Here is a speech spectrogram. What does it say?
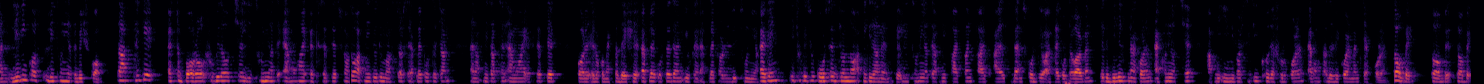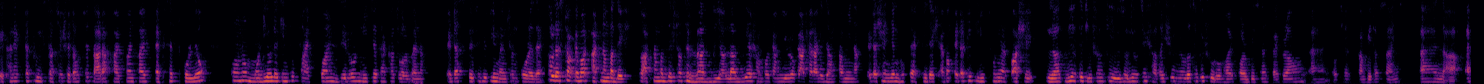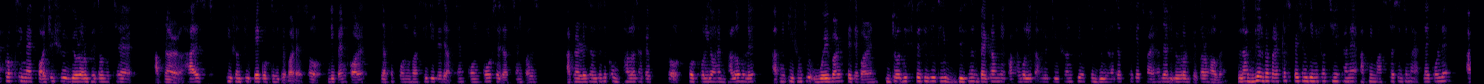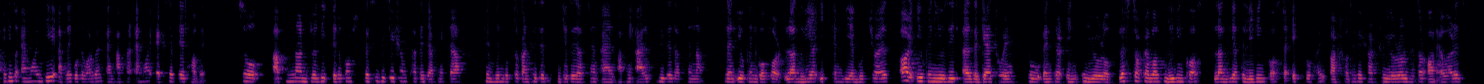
অ্যান্ড লিভিং কস্ট লিথুনিয়াতে বেশ কম। তার থেকে একটা বড় সুবিধা হচ্ছে লিথুনিয়াতে এমআই অ্যাকসেপ্টেড তো আপনি যদি মাস্টার্স অ্যাপ্লাই করতে চান অ্যান্ড আপনি চাচ্ছেন এমআই অ্যাকসেপ্টেড করে এরকম একটা দেশে অ্যাপ্লাই করতে then you can apply for Lithuania again কিছু কিছু কোর্সের জন্য আপনি কি জানেন যে লিথুনিয়াতে আপনি five point five IELTS band code দিয়েও অ্যাপ্লাই করতে পারবেন। যদি বিলিভ না করেন, এখনই হচ্ছে আপনি ইউনিভার্সিটি খোঁজা শুরু করেন এবং তাদের রিকোয়ারমেন্ট চেক করেন। তবে তবে তবে এখানে একটা টুইস্ট আছে, সেটা হচ্ছে তারা ফাইভ পয়েন্ট ফাইভ অ্যাকসেপ্ট করলেও কোনো মডিউলে কিন্তু ফাইভ পয়েন্ট জিরোর নিচে থাকা চলবে না। এটা স্পেসিফিকলি মেনশন করে দেয়। তো লেটস টক অ্যাবাউট আট নাম্বার দেশ। তো আট নাম্বার দেশটা হচ্ছে লাটভিয়া লাটভিয়া সম্পর্কে আমি ইউরোপে আসার আগে জানতামই না। এটা সেনজেন ভুক্ত একটি দেশ এবং এটা ঠিক লিথুনিয়ার পাশে লাটভিয়াতে টিউশন ফি ইউজুয়ালি হচ্ছে সাতাইশশো ইউরো থেকে শুরু হয় ফর বিজনেস ব্যাকগ্রাউন্ড অ্যান্ড হচ্ছে কম্পিউটার সায়েন্স অ্যান্ড অ্যাপ্রক্সিমেট পঁয়ত্রিশশো ইউরোর ভেতর হচ্ছে আপনার হাইয়েস্ট টিউশন ফি পে করতে হতে পারে। সো ডিপেন্ড করে যে আপনি কোন ভার্সিটিতে যাচ্ছেন, কোন কোর্সে যাচ্ছেন কজ আপনার রেজাল্ট যদি খুব ভালো থাকে পোর্টফোলিও অনেক ভালো হলে আপনি টিউশন ফি ওয়েবার পেতে পারেন। যদি স্পেসিফিকলি বিজনেস ব্যাকগ্রাউন্ড নিয়ে কথা বলি, তাহলে টিউশন ফি হচ্ছে দুই হাজার থেকে ছয় হাজার ইউরোর ভেতর হবে। লাটভিয়ার ব্যাপারে, একটা স্পেশাল জিনিস হচ্ছে এখানে আপনি মাস্টার্সের জন্য অ্যাপ্লাই করলে আপনি কিন্তু এমআই দিয়ে অ্যাপ্লাই করতে পারবেন অ্যান্ড আপনার এমআই অ্যাকসেপ্টেড হবে। সো আপনার যদি এরকম স্পেসিফিকেশন থাকে যে আপনি একটা সেনজেনভুক্ত কান্ট্রিতে যেতে যাচ্ছেন অ্যান্ড আপনি আইএলস দিতে যাচ্ছেন না then you can go for Latvia. It can be a good choice, or you can use it as a gateway to enter in Europe. Let's talk about living cost. লাটভিয়াতে living কস্টটা একটু high পাঁচশো থেকে সাতশো ইউরোর ভেতর on average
